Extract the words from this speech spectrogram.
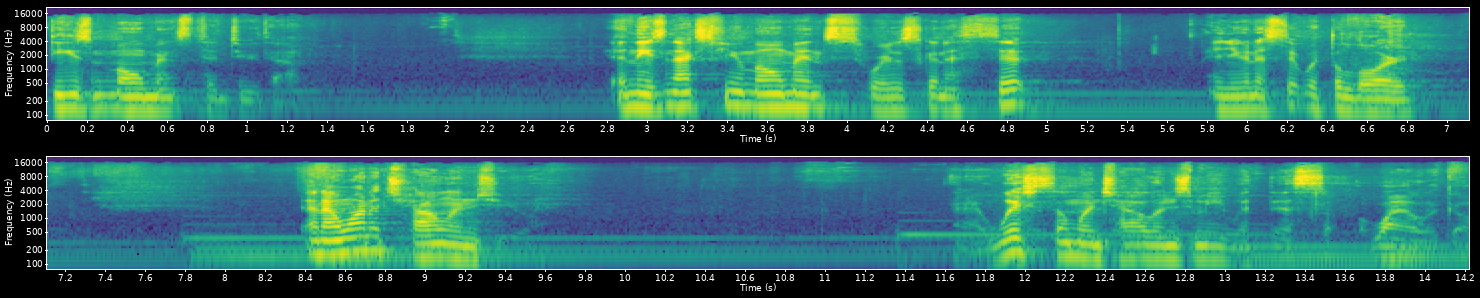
these moments to do that. In these next few moments, we're just going to sit and you're going to sit with the Lord. And I want to challenge you And I wish someone challenged me with this a while ago,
